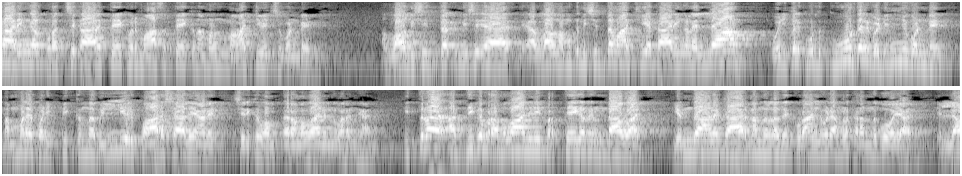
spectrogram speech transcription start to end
കാര്യങ്ങൾ കുറച്ചു കാലത്തേക്ക് ഒരു മാസത്തേക്ക് നമ്മൾ മാറ്റിവെച്ചുകൊണ്ട് അള്ളാഹു നിഷിദ്ധ നിഷി അള്ളാഹു നമുക്ക് നിഷിദ്ധമാക്കിയ കാര്യങ്ങളെല്ലാം ഒരിക്കൽ കൂടുതൽ കൂടുതൽ വെടിഞ്ഞുകൊണ്ട് നമ്മളെ പഠിപ്പിക്കുന്ന വലിയൊരു പാഠശാലയാണ് ശരിക്കും റമവാൻ എന്ന് പറഞ്ഞാൽ. ഇത്ര അധികം റമദാനിന് പ്രത്യേകത ഉണ്ടാവാൻ എന്താണ് കാരണം എന്നുള്ളത് ഖുറാനിലൂടെ നമ്മൾ കടന്നു പോയാൽ എല്ലാ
